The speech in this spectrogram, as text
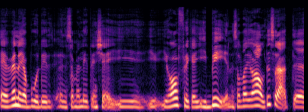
Även när jag bodde eh, som en liten tjej i, i, i Afrika, i byn, så var jag alltid så att eh,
